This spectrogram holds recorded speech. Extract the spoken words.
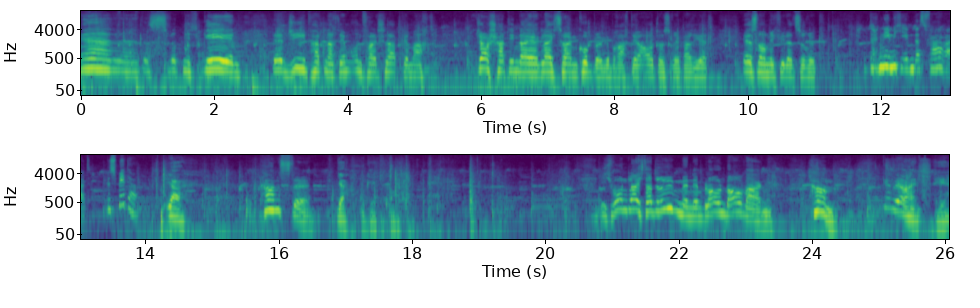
Ja, das wird nicht gehen. Der Jeep hat nach dem Unfall schlapp gemacht. Josh hat ihn daher gleich zu einem Kumpel gebracht, der Autos repariert. Er ist noch nicht wieder zurück. Dann nehme ich eben das Fahrrad. Bis später. Ja. Kommst denn? Ja, okay, komm. Ich wohne gleich da drüben in dem blauen Bauwagen. Komm, gehen wir rein. Okay.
